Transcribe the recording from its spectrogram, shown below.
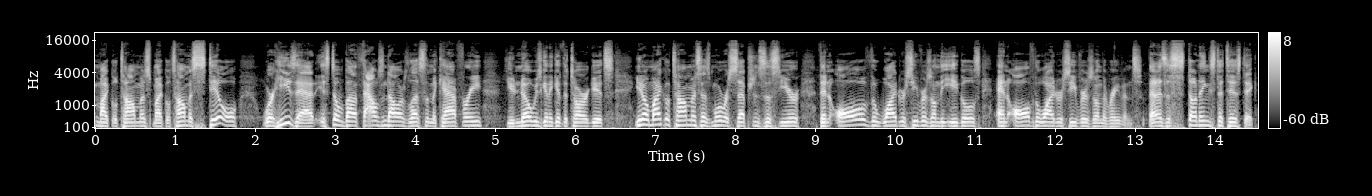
Michael Thomas. Michael Thomas still where he's at is still about thousand dollars less than McCaffrey. You know he's going to get the targets. You know Michael Thomas has more receptions this year than all of the wide receivers on the Eagles and all of the wide receivers on the Ravens. That is a stunning statistic,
